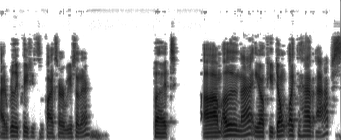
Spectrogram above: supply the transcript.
I'd really appreciate some five star reviews on there. But Um, other than that, you know, if you don't like to have apps,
